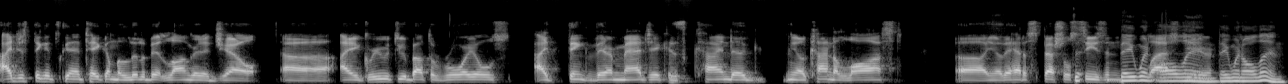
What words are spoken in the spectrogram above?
I just think it's going to take them a little bit longer to gel. Uh, I agree with you about the Royals. I think their magic is kind of, you know, kind of lost. Uh, you know, they had a special season. They went all year. in. They went all in.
